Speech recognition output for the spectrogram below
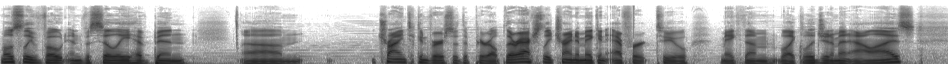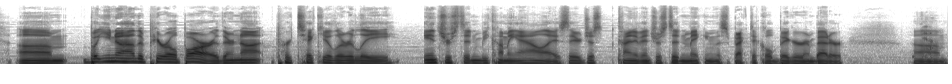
mostly Vote and Vasily have been um, trying to converse with the Pirelp. They're actually trying to make an effort to make them like legitimate allies. Um, but you know how the Pirelp are; they're not particularly interested in becoming allies. They're just kind of interested in making the spectacle bigger and better. Yeah. Um,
